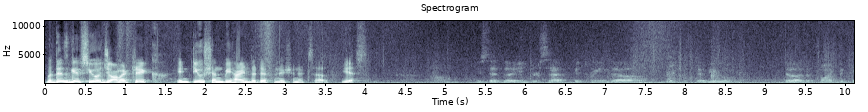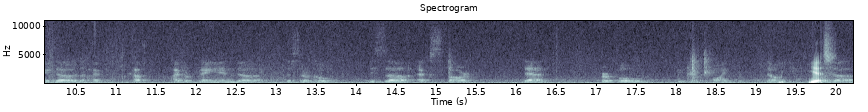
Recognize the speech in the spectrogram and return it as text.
But this gives you a geometric intuition behind the definition itself. Yes. You said the intercept between the, the mu, the, the point between the, the hy- hy- hyperplane and the, the circle is uh, x star, that purple no. Yes. On the, on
